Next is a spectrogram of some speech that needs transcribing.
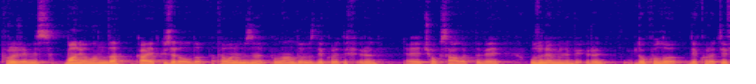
projemiz banyo alanında gayet güzel oldu. Tavanımızı kullandığımız dekoratif ürün e, çok sağlıklı ve uzun ömürlü bir ürün. Dokulu dekoratif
